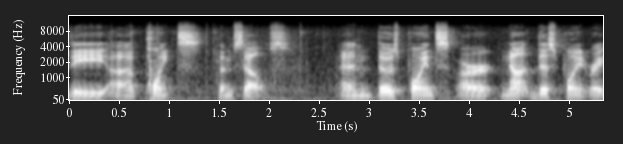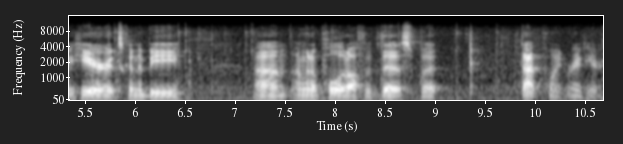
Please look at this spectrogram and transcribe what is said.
the uh, points themselves. And those points are not this point right here. It's going to be, um, I'm going to pull it off of this, but that point right here.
